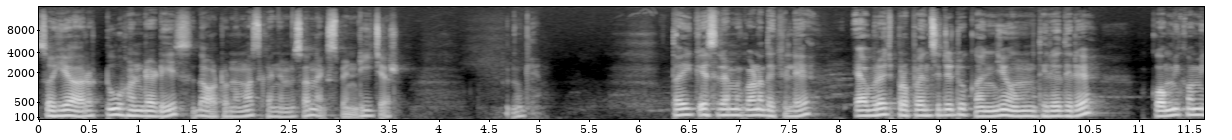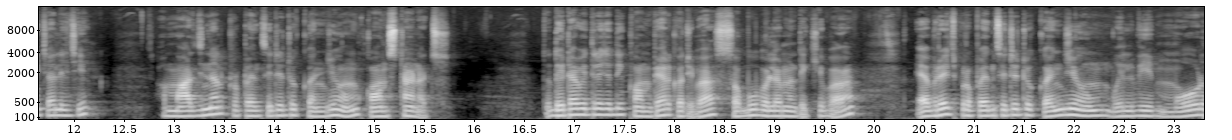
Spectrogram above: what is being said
So, here 200 is the autonomous consumption expenditure. Okay. तो ये केस आम कौन देखिले एवरेज प्रोपेनसीटी टू कंज्यूम धीरे धीरे कमी कमी चली marginal propensity to consume constant अच्छी तो दुटा भितर जब कंपेयर करवा सब देखा average propensity to consume will be more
